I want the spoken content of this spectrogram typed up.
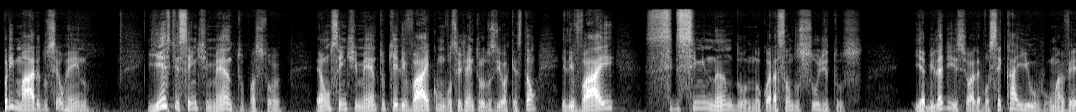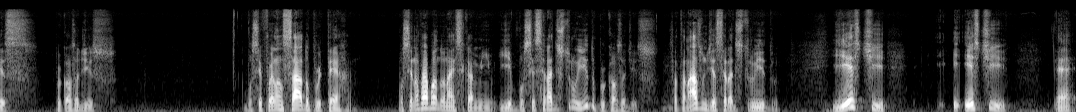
primário do seu reino. E este sentimento, pastor, é um sentimento que ele vai, como você já introduziu a questão, ele vai se disseminando no coração dos súditos. E a Bíblia disse: olha, você caiu uma vez por causa disso. Você foi lançado por terra. Você não vai abandonar esse caminho e você será destruído por causa disso. Satanás um dia será destruído. E este, este é,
